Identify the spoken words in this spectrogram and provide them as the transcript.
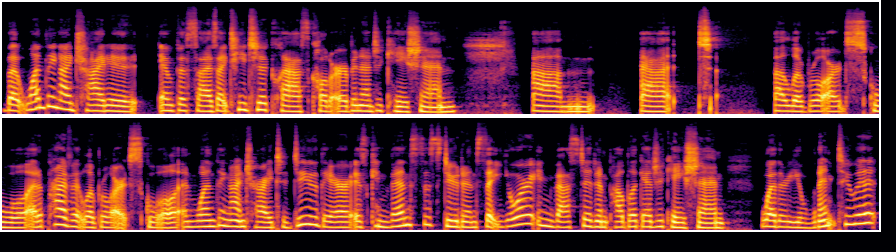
But one thing I try to emphasize I teach a class called Urban Education um, at a liberal arts school, at a private liberal arts school. And one thing I try to do there is convince the students that you're invested in public education, whether you went to it,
